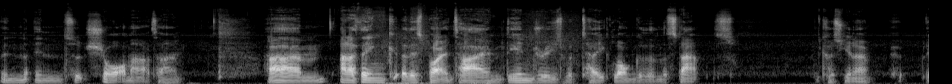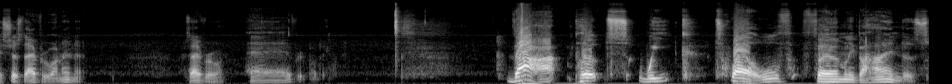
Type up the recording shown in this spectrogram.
in in such short amount of time. Um, and I think at this point in time, the injuries would take longer than the stats because you know it's just everyone, isn't it? It's everyone, everybody. That puts week twelve firmly behind us.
